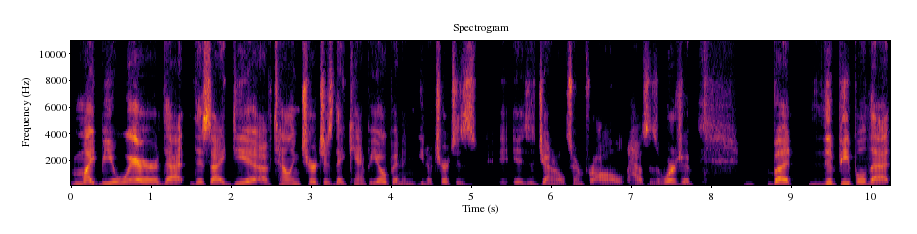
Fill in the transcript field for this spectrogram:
might be aware that this idea of telling churches they can't be open, and, you know, churches is a general term for all houses of worship, but the people that,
